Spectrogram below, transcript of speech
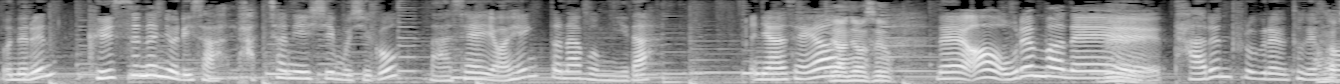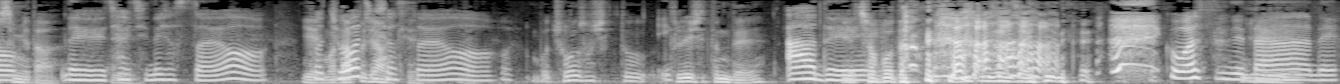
오늘은 글 쓰는 요리사 박찬일 씨 모시고 맛의 여행 떠나봅니다. 안녕하세요. 네, 안녕하세요. 네, 아, 오랜만에 네. 다른 프로그램 통해서 반갑습니다. 네, 잘 지내셨어요. 예, 더 뭐 좋아지셨어요. 네. 뭐 좋은 소식도 들리시던데. 아, 네. 예, 저보다 선생님. 고맙습니다. 예. 네.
